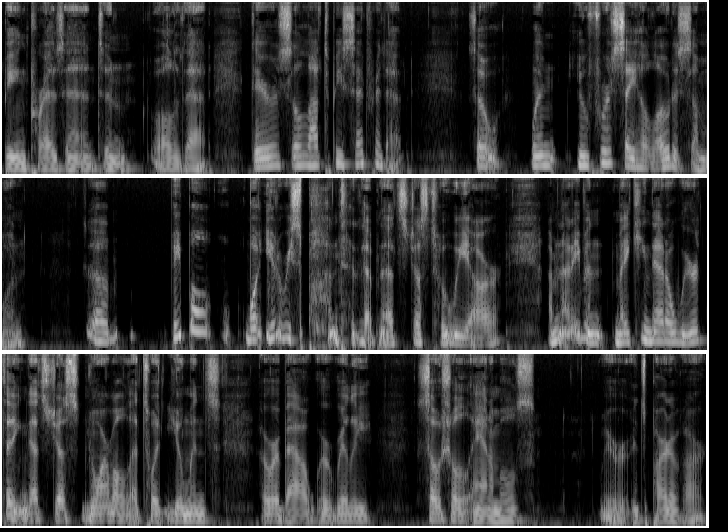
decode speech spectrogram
being present and all of that. There's a lot to be said for that. So when you first say hello to someone, um, people want you to respond to them. That's just who we are. I'm not even making that a weird thing. That's just normal. That's what humans are about. We're really social animals. We're, it's part of our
